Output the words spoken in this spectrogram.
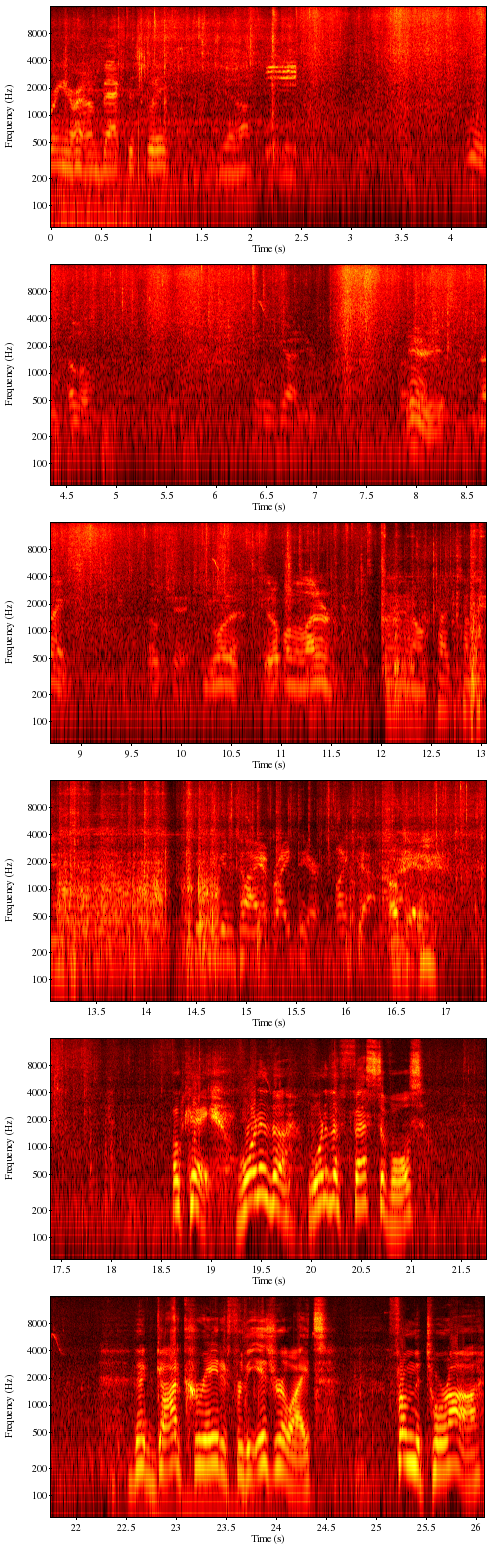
Bring it around back this way. Yeah. Whoa, hello. What we got here? There it is. Nice. Okay. You want to get up on the ladder and I'll cut something in. See if we can tie it right there, like that. Okay. Okay, one of the one of the festivals that God created for the Israelites from the Torah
